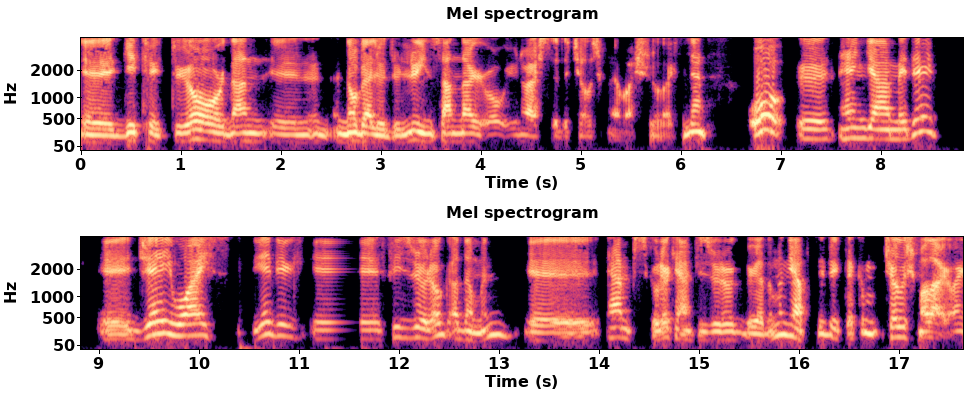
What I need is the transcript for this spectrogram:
e, getirtiyor. Oradan e, Nobel ödüllü insanlar o üniversitede çalışmaya başlıyorlar filan. O e, hengamede e, Jay Weiss diye bir e, fizyolog adamın e, hem psikolog hem fizyolog bir adamın yaptığı bir takım çalışmalar var.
